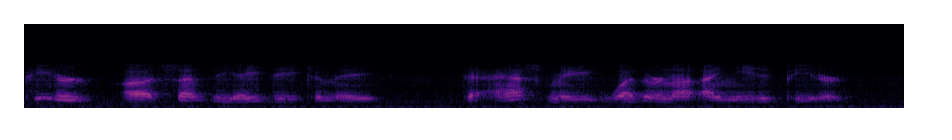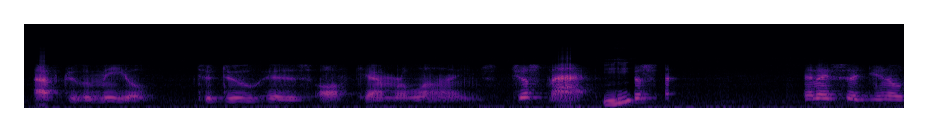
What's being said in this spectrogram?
Peter uh, sent the AD to me to ask me whether or not I needed Peter after the meal to do his off-camera lines. Just that. Mm-hmm. Just that. And I said, you know,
